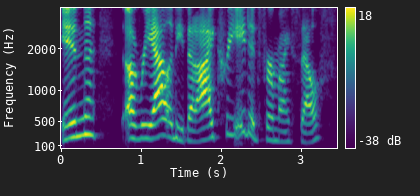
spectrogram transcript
in a reality that I created for myself,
